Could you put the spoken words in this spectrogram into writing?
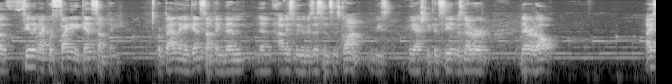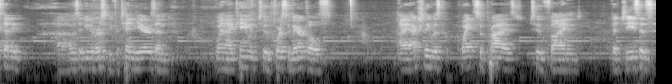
of feeling like we're fighting against something, or battling against something, then then obviously the resistance is gone. We, we actually can see it was never there at all. I studied, uh, I was in university for 10 years and when I came into Course in Miracles, I actually was quite surprised to find that Jesus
